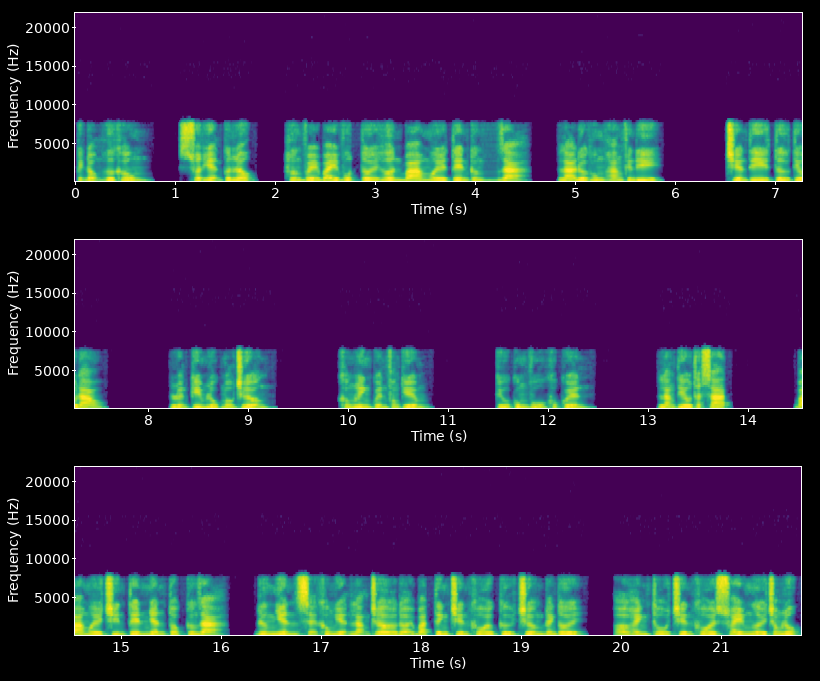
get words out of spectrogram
kích động hư không, xuất hiện cơn lốc, hướng về bay vút tới hơn 30 tên cường giả, là được hung hăng phiến đi. Triền ti tử tiêu đao, luyện kim lục mậu trưởng, khống linh quyển phong kiếm, cựu cung vũ khúc quyền, lang tiêu thất sát, 39 tên nhân tộc cường giả, đương nhiên sẽ không hiện lặng chờ đợi bắt tinh chiến khôi cự trưởng đánh tới, ở hành thổ chiến khôi xoay người trong lúc,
